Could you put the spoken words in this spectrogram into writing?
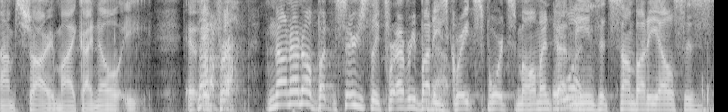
I'm sorry, Mike. I know. Not a for- no, no, no. But seriously, for everybody's great sports moment, It that was. means it's somebody else's.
